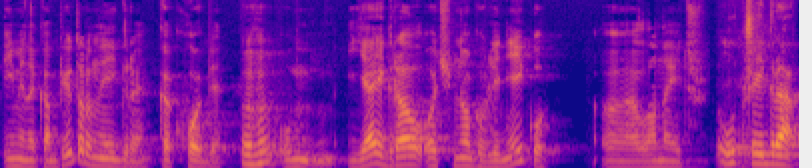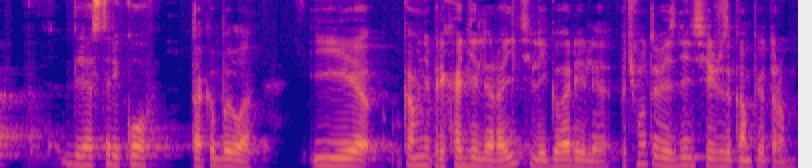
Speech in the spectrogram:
именно компьютерные игры как хобби, ум- я играл очень много в линейку э, Lineage. Лучшая игра для стариков. Так и было. И ко мне приходили родители и говорили, почему ты весь день сидишь за компьютером?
